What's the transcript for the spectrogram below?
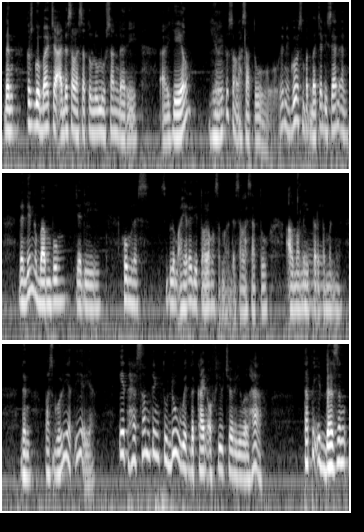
Dan terus gue baca ada salah satu lulusan dari uh, Yale, Yale itu salah satu ini gue sempat baca di CNN dan dia ngebambung jadi homeless sebelum akhirnya ditolong sama ada salah satu alma mater temennya. Dan pas gue lihat iya ya, it has something to do with the kind of future you will have. Tapi it doesn't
